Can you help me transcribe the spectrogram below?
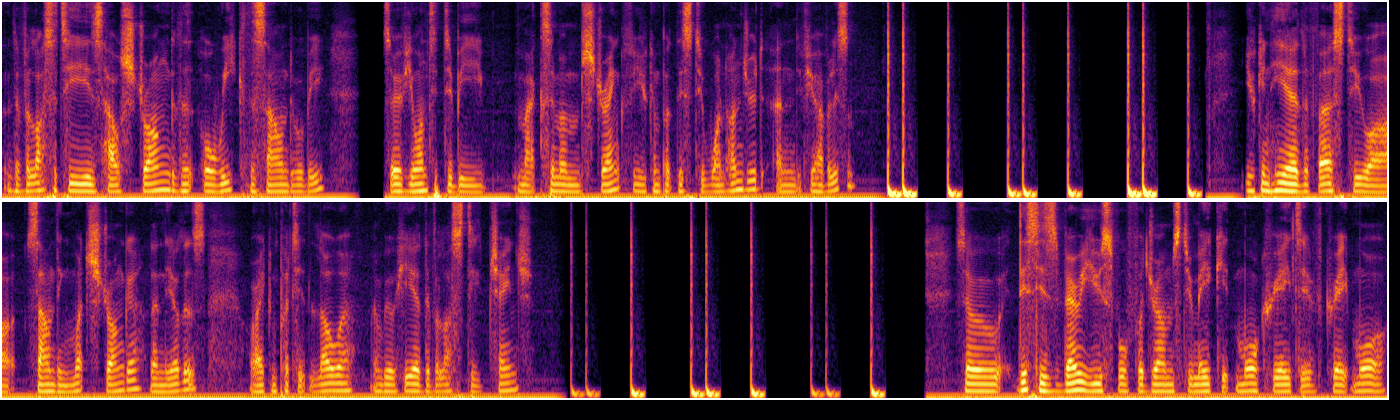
the velocity is how strong the, or weak the sound will be so if you want it to be maximum strength, you can put this to 100 and if you have a listen, you can hear the first two are sounding much stronger than the others, or I can put it lower and we'll hear the velocity change. So this is very useful for drums to make it more creative, create more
